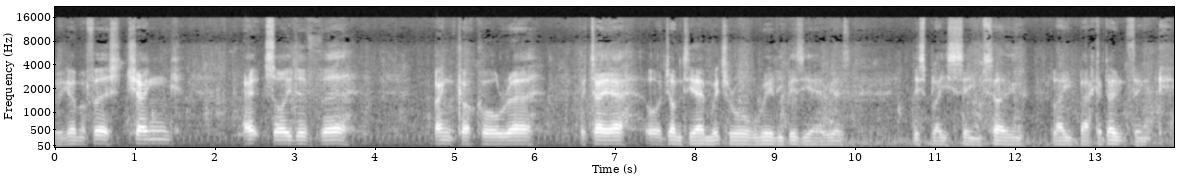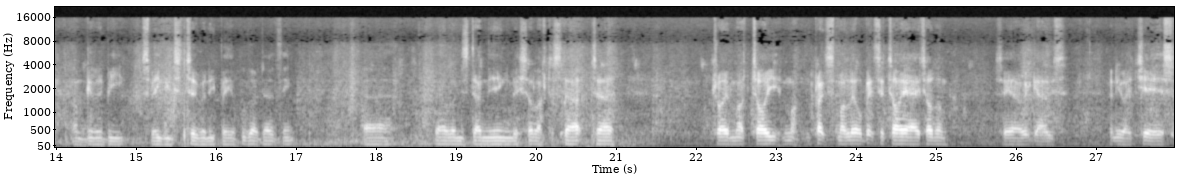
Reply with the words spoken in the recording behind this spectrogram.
Here we go, my first Chang outside of uh, Bangkok or uh, Pattaya or Jomtien, which are all really busy areas. This place seems so laid back. I don't think I'm going to be speaking to too many people. I don't think uh, they'll understand the English. I'll have to start uh, trying my Thai, my, practice my little bits of Thai out on them, see how it goes. Anyway, cheers.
